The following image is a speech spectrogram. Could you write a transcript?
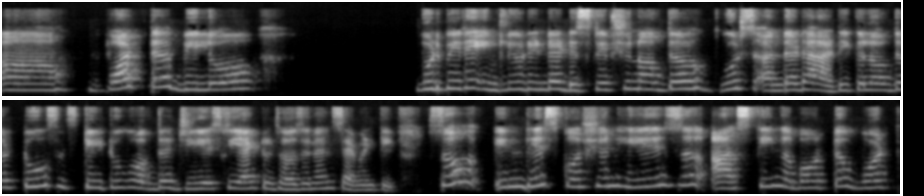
uh, what below would be they include in the description of the goods under the article of the 252 of the GST Act 2017. So in this question, he is asking about the what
